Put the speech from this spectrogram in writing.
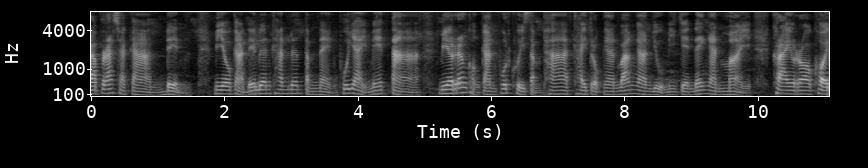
รับราชการเด่น มีโอกาสได้เลื่อนขั้นเลื่อนตำแหน่งผู้ใหญ่เมตตา มีเรื่องของการพูดคุยสัมภาษณ์ ใครตกงานว่างงานอยู่มีเกณฑ์ได้งานใหม่ ใครรอคอย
